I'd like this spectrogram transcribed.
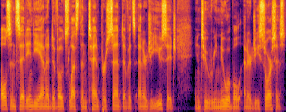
Olson said Indiana devotes less than 10% of its energy usage into renewable energy sources.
